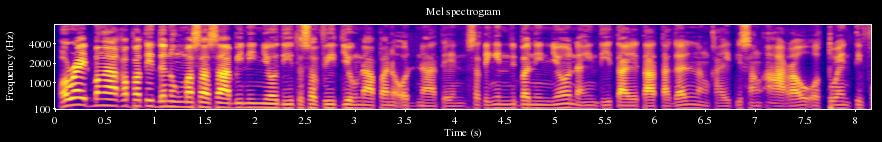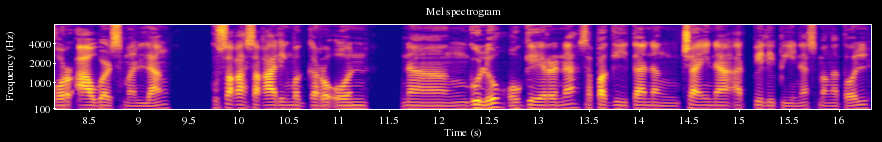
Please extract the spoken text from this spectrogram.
Alright mga kapatid, anong masasabi ninyo dito sa videong napanood natin? Sa tingin ba ninyo na hindi tayo tatagal ng kahit isang araw o 24 hours man lang kung sakasakaling magkaroon ng gulo o gera na sa pagitan ng China at Pilipinas mga tol?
